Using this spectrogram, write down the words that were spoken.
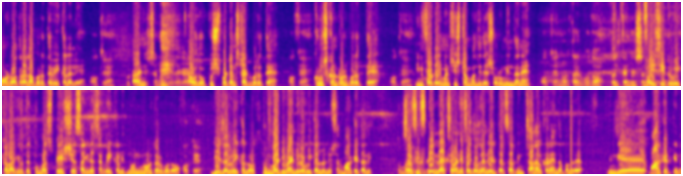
ಮೋಡ್ ಆ ಥರ ಎಲ್ಲ ಬರುತ್ತೆ ವೆಹಿಕಲ್ ಅಲ್ಲಿ. ಓಕೆ ಹೌದು ಪುಷ್ ಬಟನ್ ಸ್ಟಾರ್ಟ್ ಬರುತ್ತೆ. ಓಕೆ ಕ್ರೂಸ್ ಕಂಟ್ರೋಲ್ ಬರುತ್ತೆ. ಓಕೆ ಇನ್ಫೋಟೈನ್ಮೆಂಟ್ ಸಿಸ್ಟಮ್ ಬಂದಿದೆ ಶೋರೂಮ್ ಇಂದಾನೆ. ಓಕೆ ನೋಡ್ತಾ ಇರಬಹುದು well condition five seater vehicle ಆಗಿರುತ್ತೆ. ತುಂಬಾ ಸ್ಪೇಷಿಯಸ್ ಆಗಿದೆ ಸರ್ ವೆಹಿಕಲ್ ಇದು. ನೀವು ನೋಡ್ತಾ ಇರಬಹುದು ಓಕೆ ಡೀಸೆಲ್ ವೆಹಿಕಲ್ ತುಂಬಾ ಡಿಮ್ಯಾಂಡ್ ಇರೋ ವೆಹಿಕಲ್ ನೀವು ಸರ್ ಮಾರ್ಕೆಟ್ ಅಲ್ಲಿ. Sir fifteen lakh seventy five thousand ಹೇಳ್ತಾರೆ ಸರ್ ನಿಮ್ ಚಾನಲ್ ಕಡೆಯಿಂದ ಬಂದ್ರೆ ನಿಮ್ಗೆ ಮಾರ್ಕೆಟ್ಗಿಂತ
